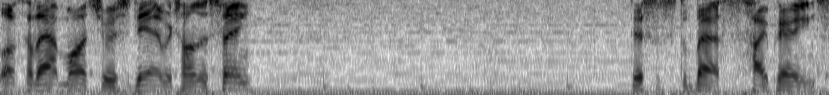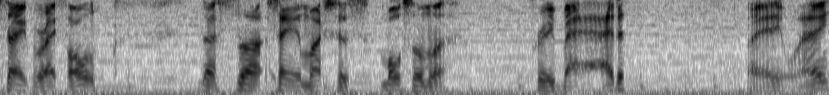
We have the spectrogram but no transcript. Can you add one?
Look at that monstrous damage on this thing. This is the best Hyperion sniper rifle that's not saying much because most of them are pretty bad. But anyway,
